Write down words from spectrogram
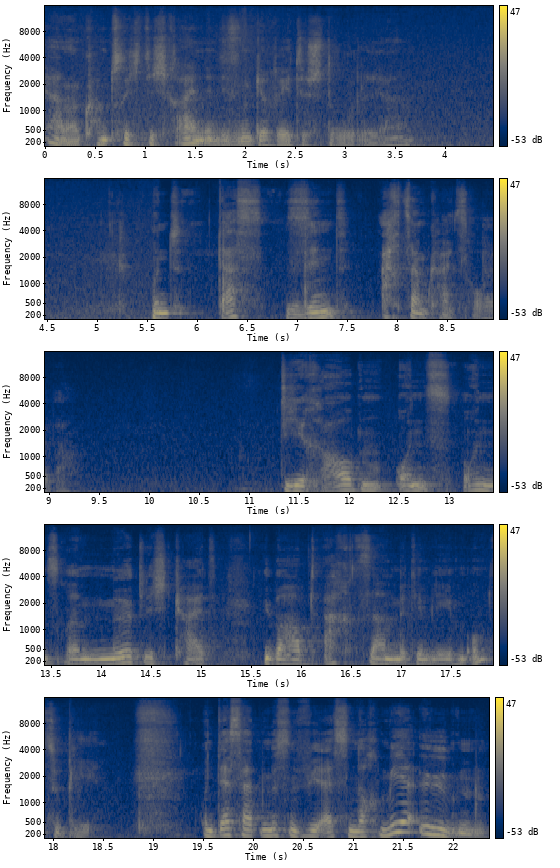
Ja, man kommt richtig rein in diesen Gerätestrudel. Ja. Und das sind Achtsamkeitsräuber. Die rauben uns unsere Möglichkeit, überhaupt achtsam mit dem Leben umzugehen. Und deshalb müssen wir es noch mehr üben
